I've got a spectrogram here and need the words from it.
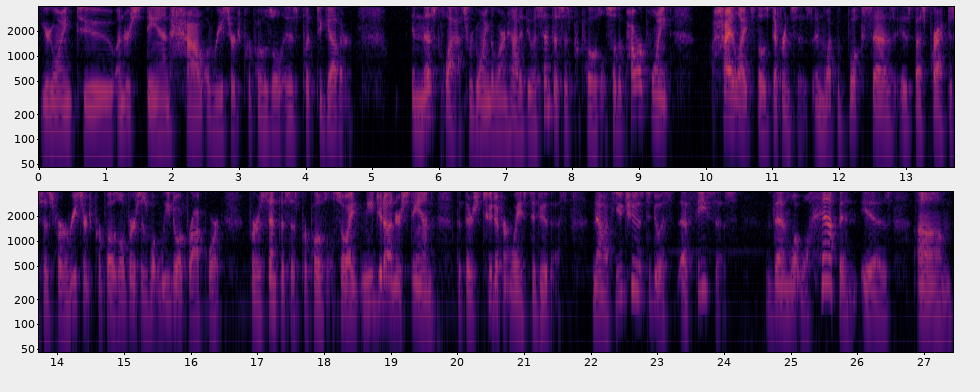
you're going to understand how a research proposal is put together. In this class, we're going to learn how to do a synthesis proposal. So the PowerPoint highlights those differences and what the book says is best practices for a research proposal versus what we do at Brockport for a synthesis proposal. So I need you to understand that there's two different ways to do this. Now, if you choose to do a, a thesis, then what will happen is um,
